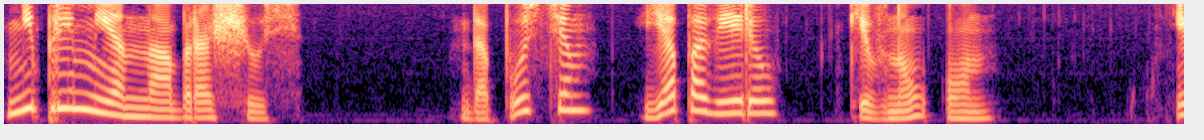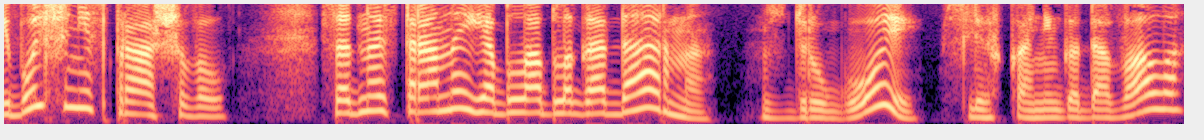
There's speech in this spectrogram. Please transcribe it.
непременно обращусь». «Допустим, я поверил», — кивнул он. И больше не спрашивал. С одной стороны, я была благодарна, с другой — слегка негодовала.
